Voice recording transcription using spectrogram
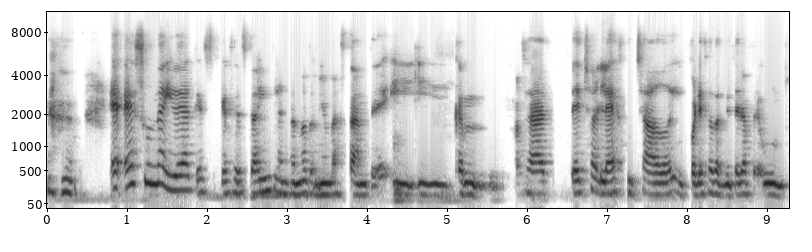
es una idea que, que, se está implantando también bastante y, que, o sea, de hecho la he escuchado y por eso también te la pregunto,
